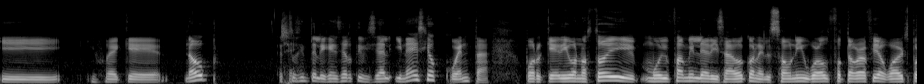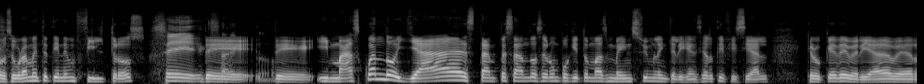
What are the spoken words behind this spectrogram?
y, y fue que, nope, esto Sí. es inteligencia artificial y nadie se dio cuenta. Porque, digo, no estoy muy familiarizado con el Sony World Photography Awards, pero seguramente tienen filtros Sí, de, de- y más cuando ya está empezando a ser un poquito más mainstream la inteligencia artificial, creo que debería haber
